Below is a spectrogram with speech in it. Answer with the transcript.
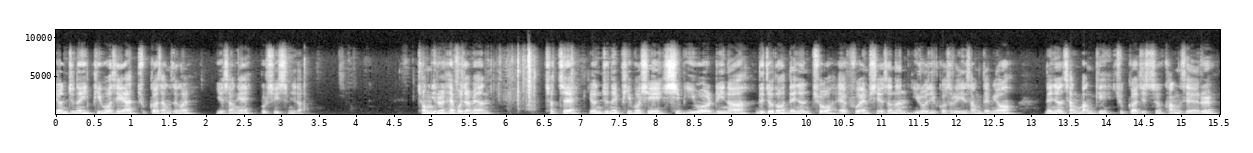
연준의 피벗에 의한 주가 상승을 예상해 볼 수 있습니다. 정리를 해보자면 첫째, 연준의 피벗이 12월이나 늦어도 내년 초 FOMC에서는 이루어질 것으로 예상되며 내년 상반기 주가지수 강세를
